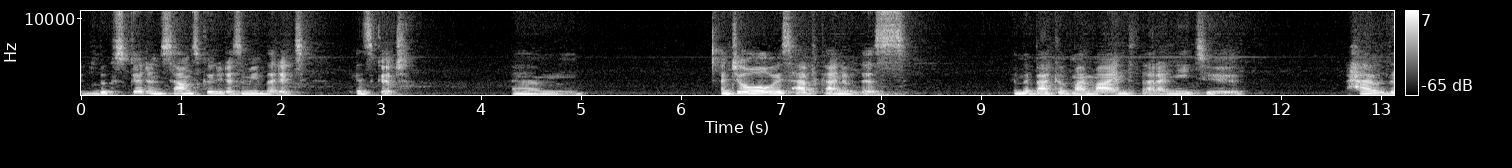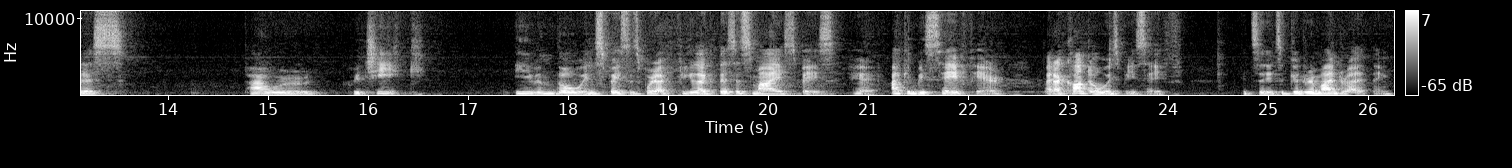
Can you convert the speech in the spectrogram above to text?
it looks good and sounds good, it doesn't mean that it is good. Um, and to always have kind of this in the back of my mind that I need to have this power critique, even though in spaces where I feel like this is my space here, I can be safe here, but I can't always be safe. It's a, it's a good reminder, I think.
